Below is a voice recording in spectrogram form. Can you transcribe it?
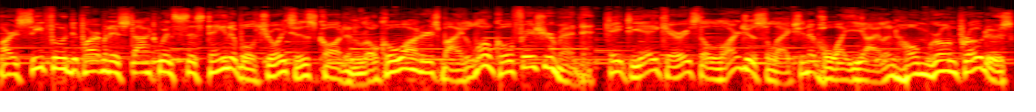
Our seafood department is stocked with sustainable choices caught in local waters by local fishermen. KTA carries the largest selection of Hawaii Island homegrown produce.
